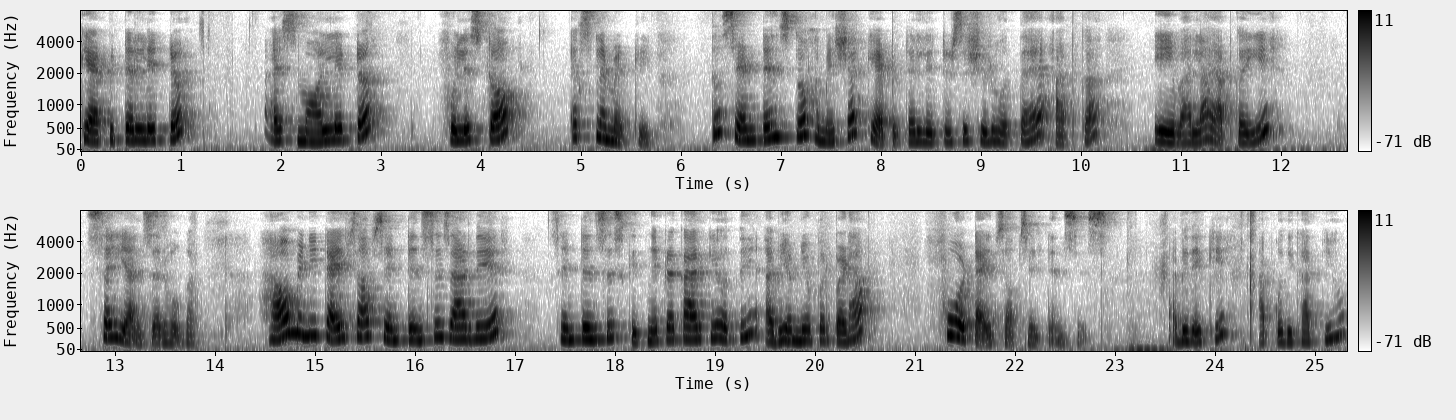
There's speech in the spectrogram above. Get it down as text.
capital letter a small letter full stop exclamatory तो सेंटेंस तो हमेशा कैपिटल लेटर से शुरू होता है। आपका ए वाला, आपका ये सही आंसर होगा। How many types of sentences are there sentences कितने प्रकार के होते हैं? अभी हमने ऊपर पढ़ा फोर टाइप्स ऑफ़ सेंटेंसेस अभी देखिए, आपको दिखाती हूँ।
